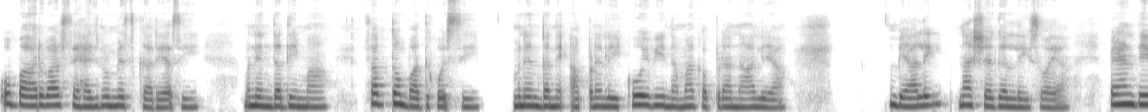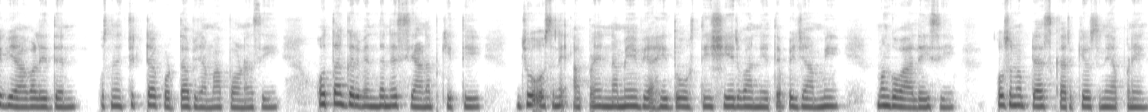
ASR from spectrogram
ਉਹ ਬਾਰ-ਬਾਰ ਸਹਿਜ ਨੂੰ ਮਿਸ ਕਰ ਰਿਹਾ ਸੀ। ਮਨਿੰਦਰ ਦੀ ਮਾਂ ਸਭ ਤੋਂ ਵੱਧ ਖੁਸ਼ ਸੀ। ਮਨਿੰਦਰ ਨੇ ਆਪਣੇ ਲਈ ਕੋਈ ਵੀ ਨਵਾਂ ਕੱਪੜਾ ਨਾ ਲਿਆ, ਵਿਆਹ ਲਈ, ਨਾ ਸ਼ਗਨ ਲਈ ਸੋਇਆ। ਭੈਣ ਦੇ ਵਿਆਹ ਵਾਲੇ ਦਿਨ ਉਸਨੇ ਚਿੱਟਾ ਕੁੜਤਾ ਪਜਾਮਾ ਪਾਉਣਾ ਸੀ। ਉਹ ਤਾਂ ਗੁਰਵਿੰਦਰ ਨੇ ਸਿਆਣਪ ਕੀਤੀ, ਜੋ ਉਸਨੇ ਆਪਣੇ ਨਵੇਂ ਵਿਆਹੇ ਦੋਸਤ ਦੀ ਸ਼ੇਰਵਾਨੀ ਅਤੇ ਪਜਾਮੀ ਮੰਗਵਾ ਲਈ ਸੀ। ਉਸ ਨੂੰ ਪ੍ਰੈਸ ਕਰਕੇ ਉਸਨੇ ਆਪਣੇ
